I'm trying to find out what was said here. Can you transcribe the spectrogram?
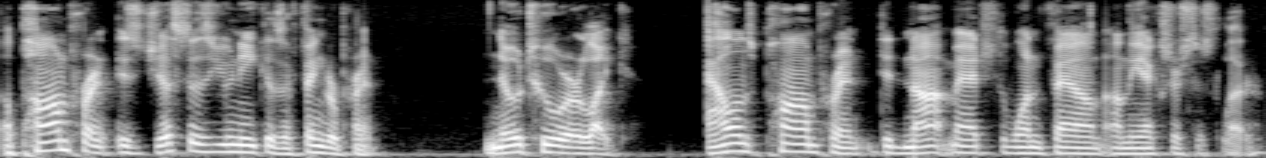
A palm print is just as unique as a fingerprint. No two are alike. Allen's palm print did not match the one found on the Exorcist letter.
